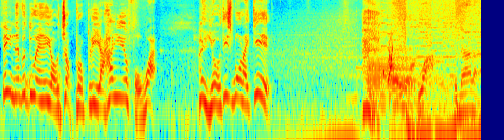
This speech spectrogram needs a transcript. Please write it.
Then you never do any of your job properly. I hire you for what? Hey, yo, this more like it. Wah, Banana.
